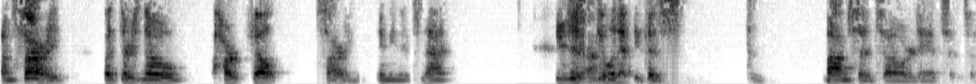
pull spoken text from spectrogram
I'm sorry, but there's no heartfelt sorry. I mean, it's not, you're just yeah. doing it because mom said so or dad said so.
